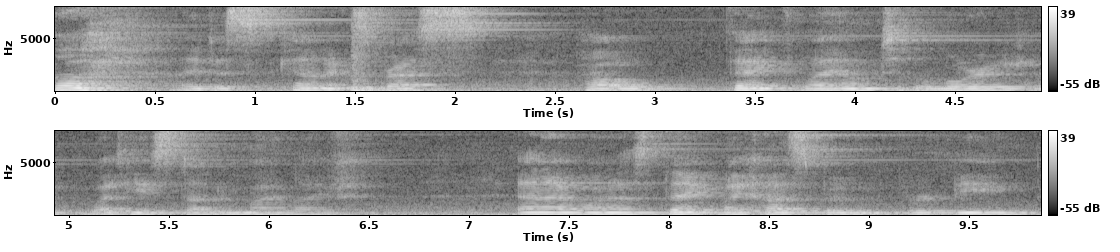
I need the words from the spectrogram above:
oh, I just can't express how thankful I am to the Lord of what He's done in my life. And I want to thank my husband for being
